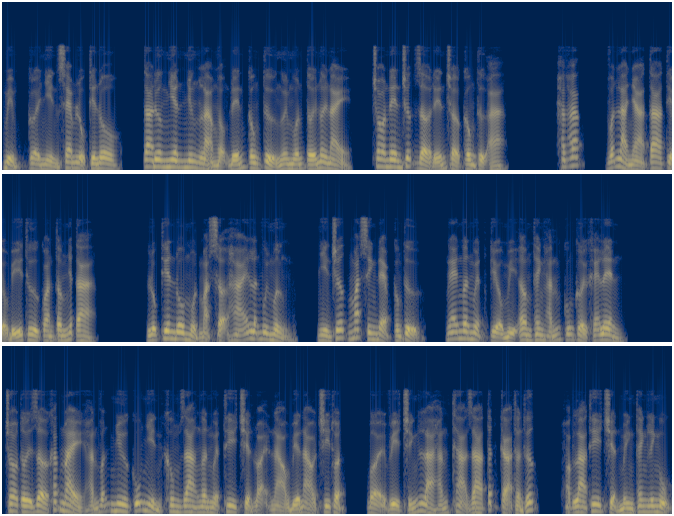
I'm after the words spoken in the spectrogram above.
mỉm cười nhìn xem lục thiên đô, ta đương nhiên nhưng làm mộng đến công tử ngươi muốn tới nơi này, cho nên trước giờ đến chờ công tử à. a hh vẫn là nhà ta tiểu bí thư quan tâm nhất ta. Lục thiên đô một mặt sợ hãi lẫn vui mừng, nhìn trước mắt xinh đẹp công tử, nghe ngân nguyệt kiểu mỹ âm thanh hắn cũng cười khẽ lên. Cho tới giờ khắc này hắn vẫn như cũng nhìn không ra ngân nguyệt thi triển loại nào biến ảo chi thuật, bởi vì chính là hắn thả ra tất cả thần thức, hoặc là thi triển minh thanh linh mục,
